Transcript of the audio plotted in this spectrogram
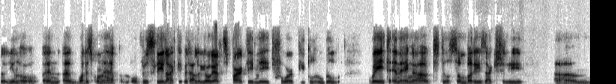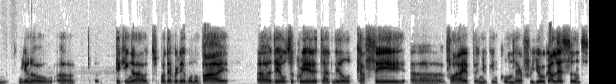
you know, and, and what is going to happen? Obviously, like with Alo Yoga, it's partly made for people who will wait and hang out till somebody is actually, um, you know, uh, picking out whatever they want to buy. Uh, they also created that little cafe uh, vibe, and you can come there for yoga lessons.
